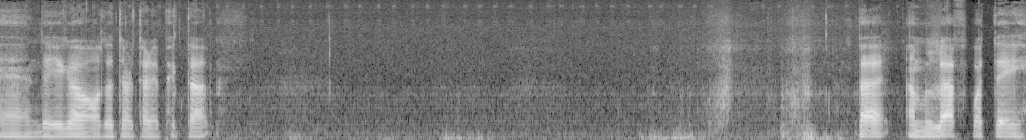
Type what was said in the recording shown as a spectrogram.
and there you go all the dirt that I picked up. But I'm left with a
